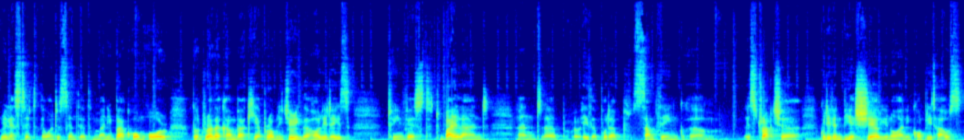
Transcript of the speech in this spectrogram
real estate. They want to send their money back home or they'd rather come back here probably during the holidays to invest, to buy land and uh, either put up something, um, a structure, could even be a shell, you know, an incomplete house.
